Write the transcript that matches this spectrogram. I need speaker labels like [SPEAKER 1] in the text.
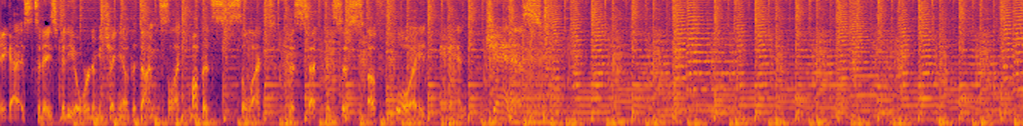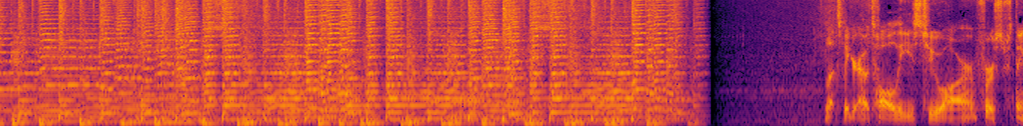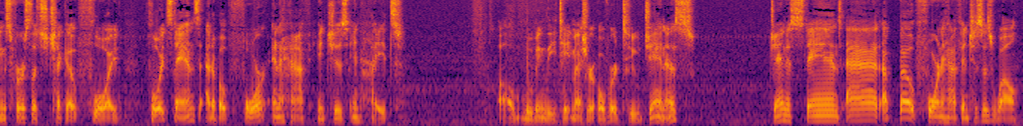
[SPEAKER 1] Hey guys, today's video we're going to be checking out the Diamond Select Muppets Select. This set consists of Floyd and Janice. Let's figure out how tall these two are. First things first, let's check out Floyd. Floyd stands at about four and a half inches in height. While moving the tape measure over to Janice, Janice stands at about four and a half inches as well.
